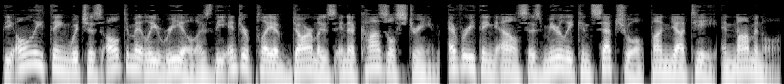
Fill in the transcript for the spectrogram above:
the only thing which is ultimately real is the interplay of dharmas in a causal stream, everything else is merely conceptual and nominal.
